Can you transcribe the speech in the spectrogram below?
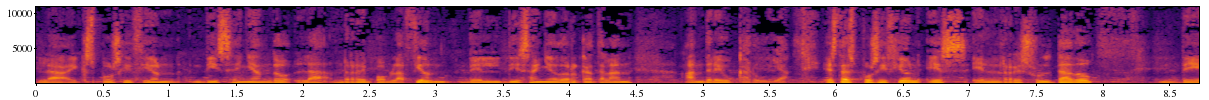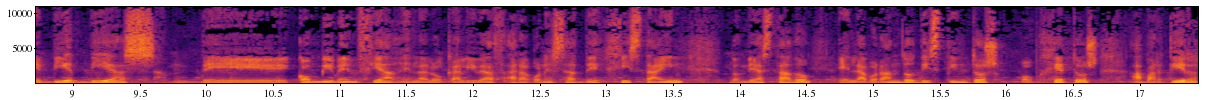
la exposición Diseñando la repoblación del diseñador catalán Andreu Carulla. Esta exposición es el resultado de 10 días de convivencia en la localidad aragonesa de Gistain, donde ha estado elaborando distintos objetos a partir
